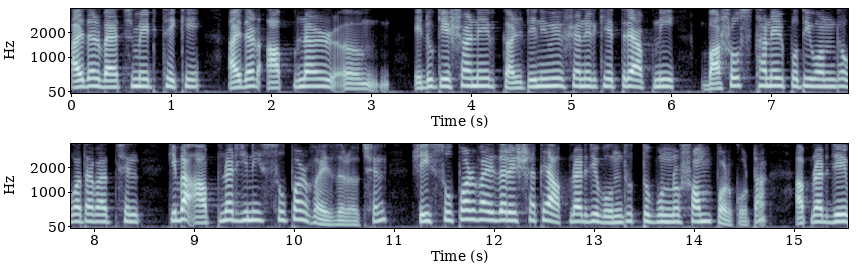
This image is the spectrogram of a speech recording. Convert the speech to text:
আইদার ব্যাচমেট থেকে আইদার আপনার এডুকেশনের কন্টিনিউশনের ক্ষেত্রে আপনি বাসস্থানের প্রতিবন্ধকতা পাচ্ছেন কিংবা আপনার যিনি সুপারভাইজার আছেন, সেই সুপারভাইজারের সাথে আপনার যে বন্ধুত্বপূর্ণ সম্পর্কটা, আপনার যে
